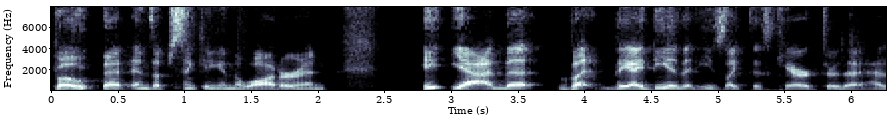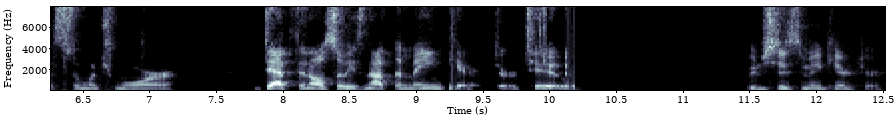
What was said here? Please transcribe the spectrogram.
boat that ends up sinking in the water and he yeah the but the idea that he's like this character that has so much more depth and also he's not the main character too Who just is the main character?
